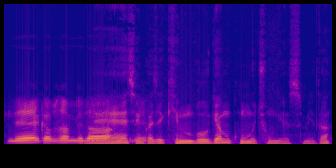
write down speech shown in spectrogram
네, 감사합니다. 네, 지금까지 네. 김부겸 국무총리였습니다.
